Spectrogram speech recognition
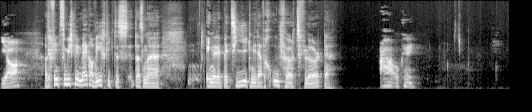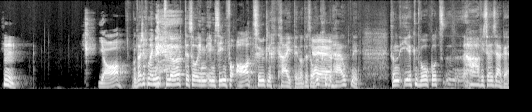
Ja. Also ich finde es zum Beispiel mega wichtig, dass, dass man in einer Beziehung nicht einfach aufhört zu flirten. Ah, okay. Hm. Ja. Und weißt, ich meine nicht flirten so im, im Sinn von Anzüglichkeiten oder so, ja, wirklich ja. überhaupt nicht. Sondern irgendwo geht ah, wie soll ich sagen?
